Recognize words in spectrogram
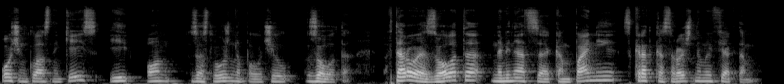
Очень классный кейс, и он заслуженно получил золото. Второе золото – номинация компании с краткосрочным эффектом.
